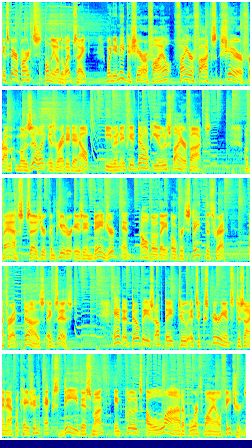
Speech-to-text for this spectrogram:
In spare parts, only on the website. When you need to share a file, Firefox Share from Mozilla is ready to help, even if you don't use Firefox. Avast says your computer is in danger, and although they overstate the threat, a threat does exist. And Adobe's update to its Experience Design application, XD, this month includes a lot of worthwhile features.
